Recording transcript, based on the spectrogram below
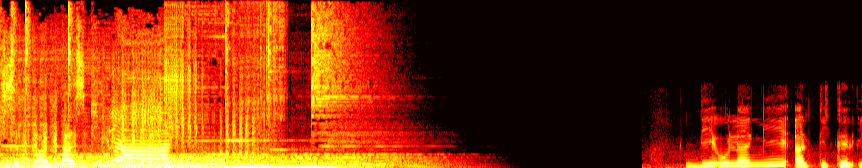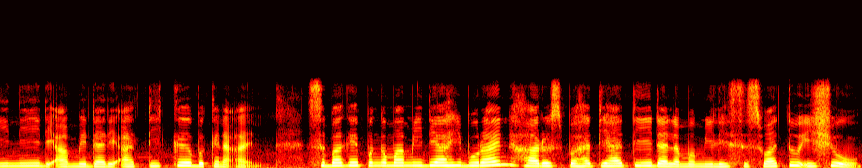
sepantas kilat. Diulangi artikel ini diambil dari artikel berkenaan. Sebagai penggemar media hiburan, harus berhati-hati dalam memilih sesuatu isu.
